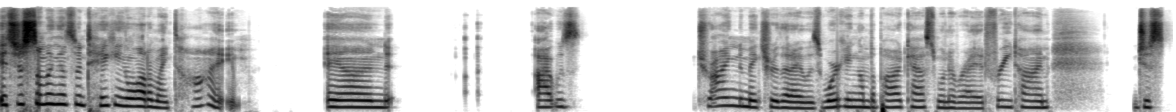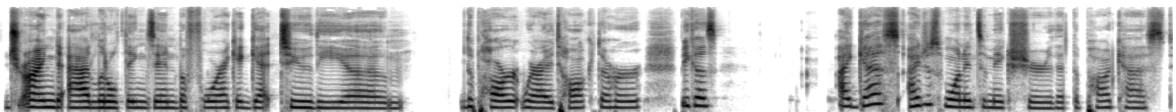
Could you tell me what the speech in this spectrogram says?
It's just something that's been taking a lot of my time. And I was trying to make sure that I was working on the podcast whenever I had free time just trying to add little things in before I could get to the um the part where I talk to her because I guess I just wanted to make sure that the podcast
